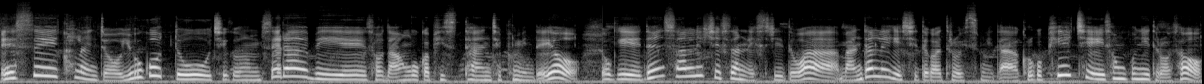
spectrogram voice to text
SA 클렌저 요것도 지금 세라비에서 나온 것과 비슷한 제품인데요. 여기에는 살릭시산 에시드와 만달렉 에시드가 들어있습니다. 그리고 PHA 성분이 들어서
